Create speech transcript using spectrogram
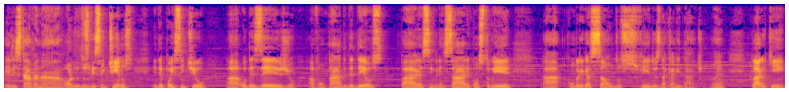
ele estava na Ordem dos Vicentinos e depois sentiu uh, o desejo, a vontade de Deus para se ingressar e construir a congregação dos Filhos da Caridade. Não é? Claro que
